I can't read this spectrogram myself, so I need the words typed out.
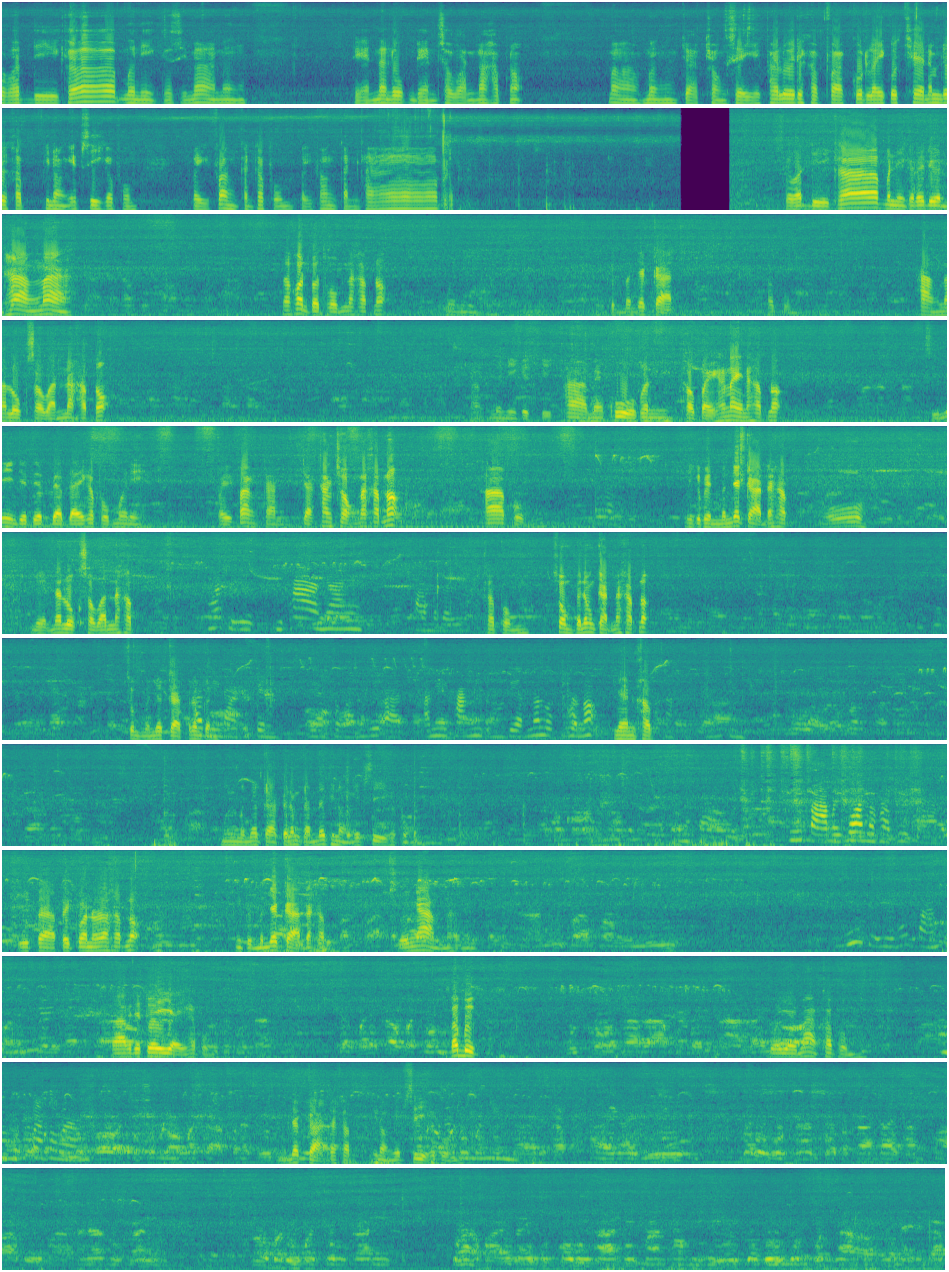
สวัสดีครับมื่อนี้กสิมาเมืองแดนนรกแดนสวรรค์นะครับเนาะมาเมืองจากช่องเสียเอกพาเลยด้วยครับ ฝากกดไลค์กดแชร์น้ำด้วยครับ พี่น้องเอฟซีกับผมไปฟังกันครับผมไปฟังกันครับ สวัสดีครับวันนี้ก็ได้เดินทางมานครปฐมนะครับเนาะมือนี้เป็นบรรยากาศครับผมทางนรกสวรรค์นะครับเนาะ ครับมื่อนี้ก็สีผ้าแม่คู่เพิ่นเข้าไปข้างในนะครับ เนาะสีนี่เด็ดๆแบบใดครับผมมื่อนี้ไปฟังกันจากทางช่องนะครับ เนาะครับผม นี่ก็เป็นบรรยากาศนะครับ โอ้เด่นนรกสวรรค์นะครับถ้าคือคือผ้ายังทำอะไรครับผมชมไปน้ำกัดนะครับเนาะชมบรรยากาศไปน้ำกันก็จะ เป็นเรียนสวรรค์คืออาจอันนี้ครั้งนี้เป็นเรียนนรกเนาะแมนครับ มึงบรรยากาศไปน้ำกันได้อพี่น้องเอฟซีครับผมพี่ปลาไปก้อนแล้วค่ะพี่ปลาดูตาไปก่อนแล้วนะครับ เนาะนี่เป็นบรรยากาศนะครับ สวยงามนะครับพี่จะเรียนให้ปลาปลาเป็นตัวใหญ่ๆครับผม ปลาบึก ตัวใหญ่มากครับผมปลาประมาณบรรยากาศนะครับพี่น้องเอฟซีครับผมเข้ามาดูมาชมกันว่าภายในพุทธวิหารที่มาทองนี้จะสวยสดงดงามแค่ไหนนะครับ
